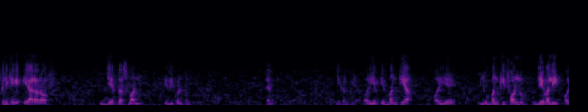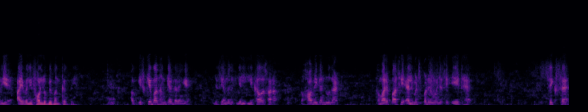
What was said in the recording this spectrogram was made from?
फिर लिखेंगे A R R of J plus one is equal to ten ये कर दिया। और ये इफ़ बंद किया, और ये लूप बंद की फॉर लूप जे वाली, और ये आई वाली फॉर लूप भी बंद कर दी। अब इसके बाद हम क्या करेंगे? जैसे हमने ये लिखा हुआ सारा तो how we can do that हमारे पास ये एलिमेंट्स पड़े हुए हैं, जैसे एट है सिक्स है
